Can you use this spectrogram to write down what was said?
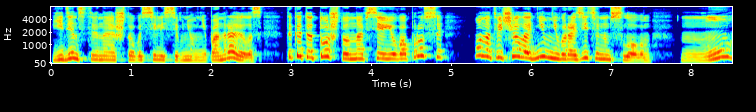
Единственное, что Василисе в нем не понравилось, так это то, что на все ее вопросы он отвечал одним невыразительным словом «ну».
